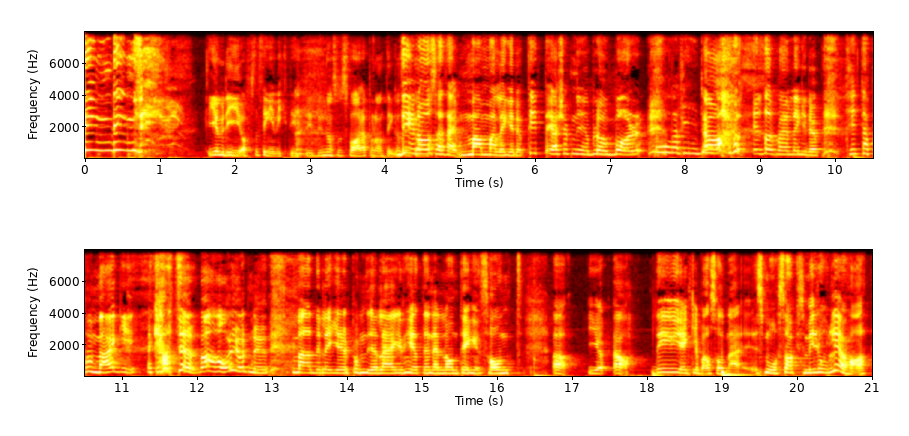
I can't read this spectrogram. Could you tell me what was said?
ding, ding. Ja men det är ju oftast inget viktigt, det är någon som svarar på någonting. Det är någon som säger mamma lägger upp, titta jag har köpt nya blommor. Åh vad fint! Ja, Isabel lägger upp, titta på Maggie, katten, vad har hon gjort nu? Madde lägger upp om nya lägenheten eller någonting sånt. Ja, ja, det är ju egentligen bara sådana små saker som är roliga att ha.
